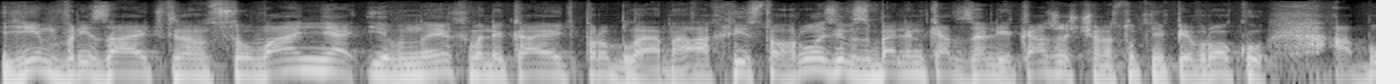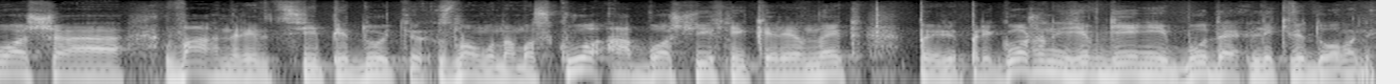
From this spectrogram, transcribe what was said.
їм врізають фінансування, і в них виникають проблеми. А Хрісто Грозів з Белінкет взагалі каже, що наступні півроку або ж е, вагнерівці підуть знову на Москву, або ж їхній керівник Пригожин Євгеній буде ліквідований.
